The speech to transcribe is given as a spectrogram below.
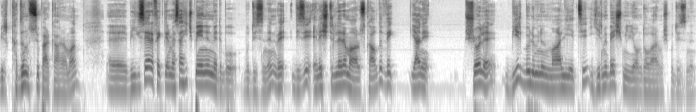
Bir kadın süper kahraman. E, bilgisayar efektleri mesela hiç beğenilmedi bu bu dizinin ve dizi eleştirilere maruz kaldı ve yani şöyle bir bölümünün maliyeti 25 milyon dolarmış bu dizinin.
